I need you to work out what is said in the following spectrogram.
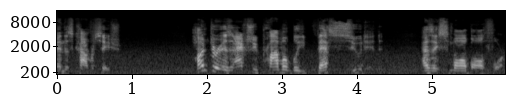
in this conversation. Hunter is actually probably best suited as a small ball four.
